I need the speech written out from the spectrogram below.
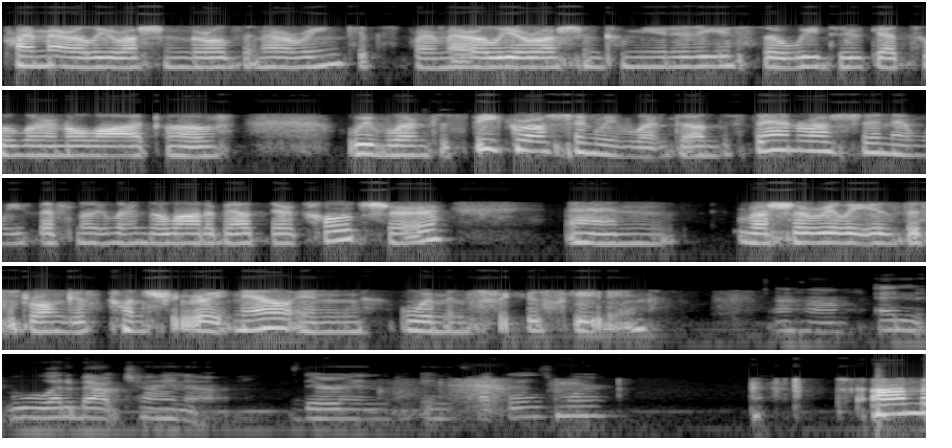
primarily Russian girls in our rink. It's primarily a Russian community, so we do get to learn a lot of. We've learned to speak Russian, we've learned to understand Russian, and we've definitely learned a lot about their culture. and Russia really is the strongest country right now in women's figure skating. Uh huh. And what about China? They're in, in couples more? Um,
